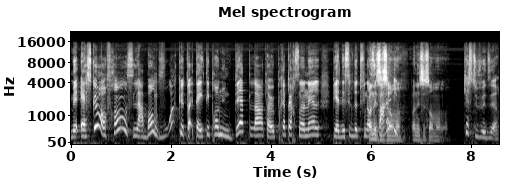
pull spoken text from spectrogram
Mais est-ce qu'en France, la banque voit que tu as, été prendre une dette, là, tu as un prêt personnel, puis elle décide de te financer Pas nécessairement. Pas nécessairement, non. Qu'est-ce que tu veux dire?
